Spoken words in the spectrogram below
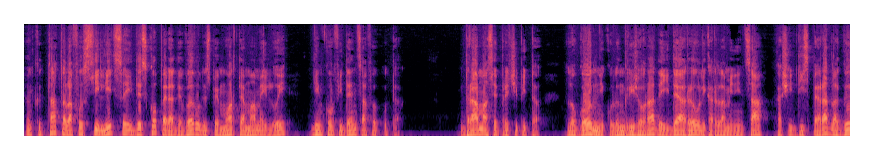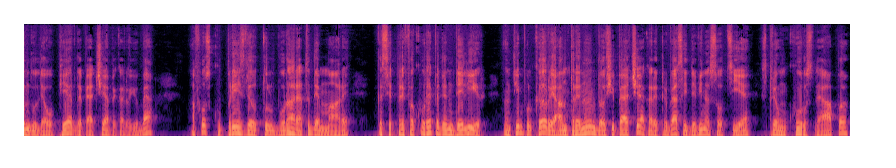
încât tatăl a fost silit să-i descopere adevărul despre moartea mamei lui din confidența făcută. Drama se precipită. Logodnicul, îngrijorat de ideea răului care l amenința, ca și disperat la gândul de a o pierde pe aceea pe care o iubea, a fost cuprins de o tulburare atât de mare că se prefăcu repede în delir, în timpul căruia, antrenând-o și pe aceea care trebuia să-i devină soție spre un curs de apă,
